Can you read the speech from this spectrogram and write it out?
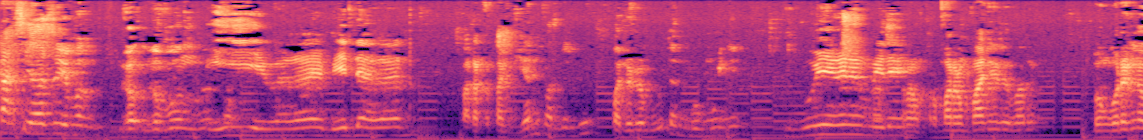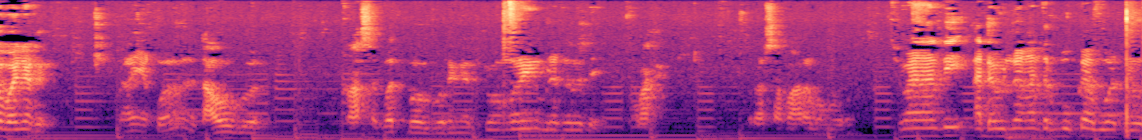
enak sih asli emang. Gak, gak bohong. Iya makanya beda kan? Pada ketagihan pada gua. Pada rebutan bumbunya bumbunya kan yang beda. Rempah-rempahnya tuh pada bawang gorengnya banyak ya? Banyak banget. Tahu gua rasa banget bawang gorengnya bawang goreng berasa banget ya? Wah rasa parah bawang goreng. Cuma nanti ada undangan terbuka buat lo.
